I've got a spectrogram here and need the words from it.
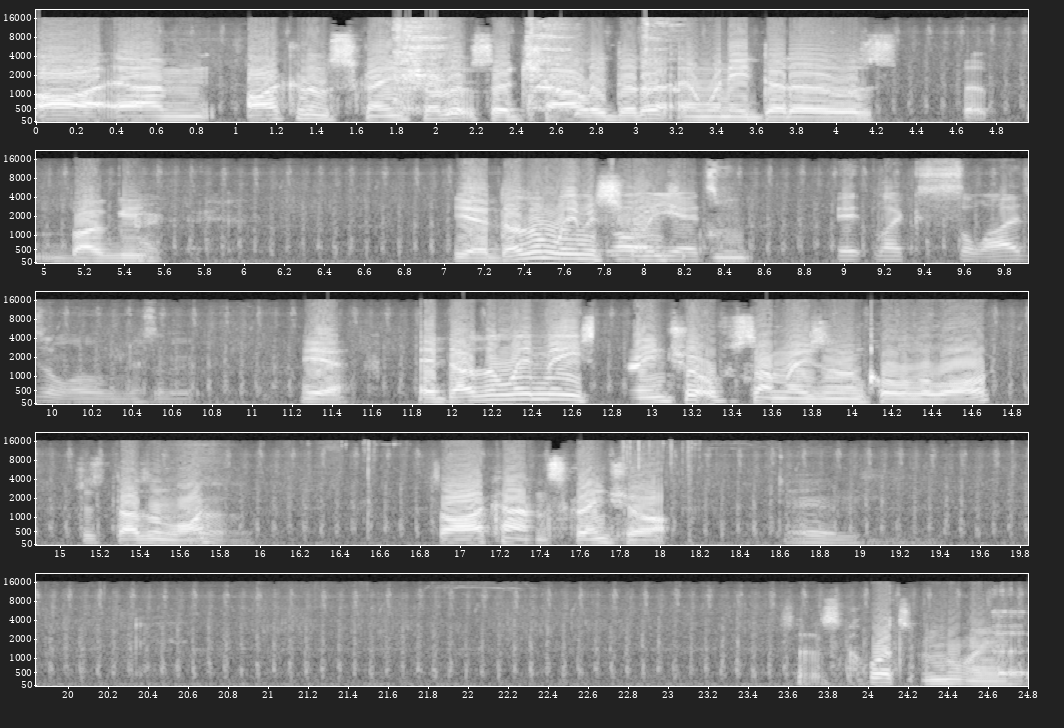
Oh, um, I couldn't screenshot it, so Charlie did it, and when he did it, it was a bit buggy. Okay. Yeah, it doesn't let me screenshot. Oh yeah, it's it like slides along, doesn't it? Yeah, it doesn't let me screenshot for some reason in Call of the Wild. It just doesn't like, Oh, so I can't screenshot. damn. So it's quite annoying.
